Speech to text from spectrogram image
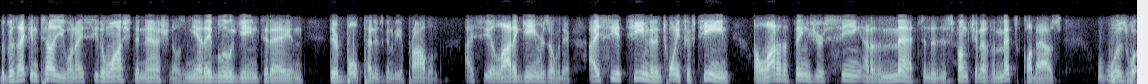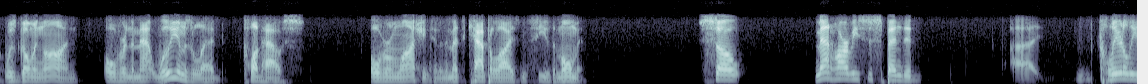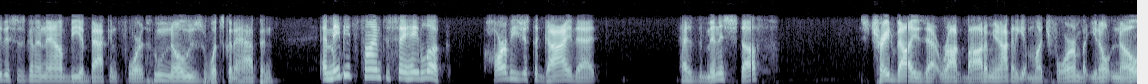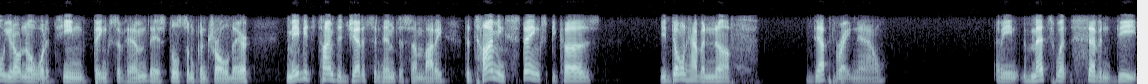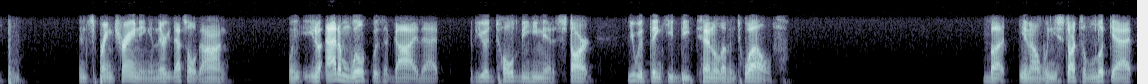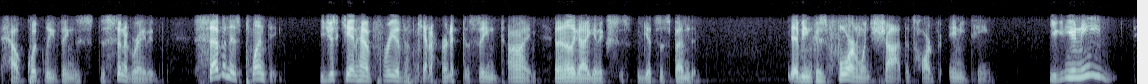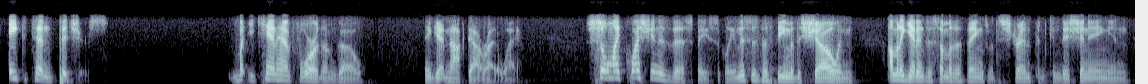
Because I can tell you, when I see the Washington Nationals, and yeah, they blew a game today, and their bullpen is going to be a problem. I see a lot of gamers over there. I see a team that in 2015, a lot of the things you're seeing out of the Mets and the dysfunction of the Mets clubhouse was what was going on over in the Matt Williams led clubhouse over in Washington, and the Mets capitalized and seized the moment. So, Matt Harvey suspended. Uh, clearly, this is going to now be a back and forth. Who knows what's going to happen? And maybe it's time to say, hey, look, Harvey's just a guy that has diminished stuff. His trade value is at rock bottom. You're not going to get much for him, but you don't know. You don't know what a team thinks of him. There's still some control there. Maybe it's time to jettison him to somebody. The timing stinks because you don't have enough depth right now. I mean, the Mets went seven deep in spring training, and that's all gone. When you know Adam Wilk was a guy that if you had told me he made a start, you would think he'd be 10, 11, 12. But, you know, when you start to look at how quickly things disintegrated, seven is plenty. You just can't have three of them get hurt at the same time and another guy get ex- get suspended. I mean, because four in one shot, that's hard for any team. You you need eight to ten pitchers, but you can't have four of them go and get knocked out right away. So my question is this, basically, and this is the theme of the show, and I'm going to get into some of the things with strength and conditioning and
